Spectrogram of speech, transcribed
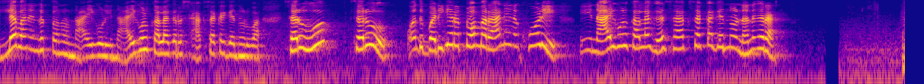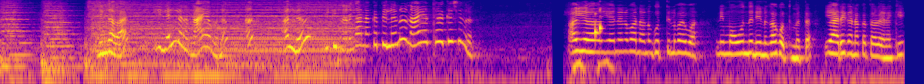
ಇಲ್ಲೇ ಬಂದು ನಿಂದಿರ್ತಾವ ನೋಡು ನಾಯಿಗಳು. ಈ ನಾಯಿಗಳು ಕಲಾಗರ ಸಾಕ್ ಸಾಕಾಗ್ಯದ ನೋಡುವ. ಸರು ಸರು, ಒಂದು ಬಡಿಗೆರ ತೊಂಬರ, ನಿನಗೆ ಕೋಡಿ ಈ ನಾಯಿಗಳು ಕಲಾಗ ಸಾಕ್ ಸಾಕಾಗ್ಯದ ನೋಡು ನನಗರ. ನಿನ್ನವ ಇಲ್ಲೆಲ್ಲ ನಾಯವನ ಅಲ್ಲ ಈಗ ನನಗನ್ನಕತ್ತಿಲ್ಲ ನಾಯಿ ಅಂತ ಹಾಕಿಸಿದ್ರ ಅಯ್ಯ ಏನೇನವ ನನಗೆ ಗೊತ್ತಿಲ್ವ ಇವ ನಿಮ್ಮ ಒಂದು ನಿನಗ ಗೊತ್ತು ಮತ್ತೆ. ಯಾರಿಗೆ ಅನ್ನಕತ್ತಾಳೆ ಏನಕಿ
